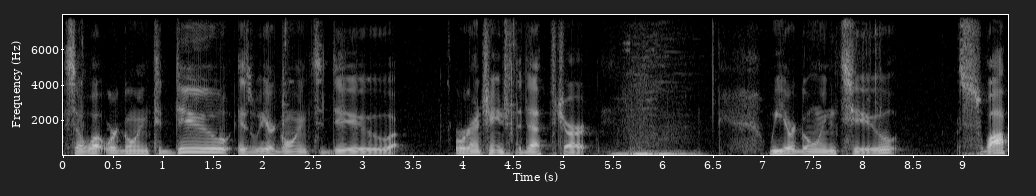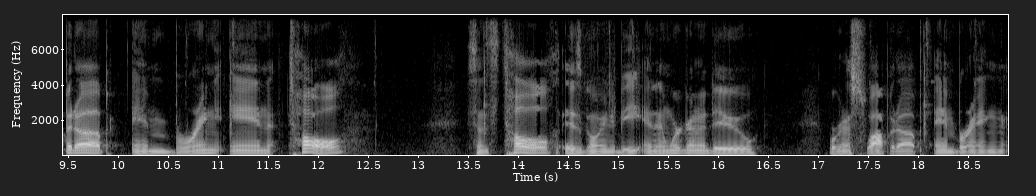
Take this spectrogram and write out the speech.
So what we're going to do is we are going to do we're going to change the depth chart. We are going to swap it up and bring in Tull since Tull is going to be and then we're going to do we're going to swap it up and bring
